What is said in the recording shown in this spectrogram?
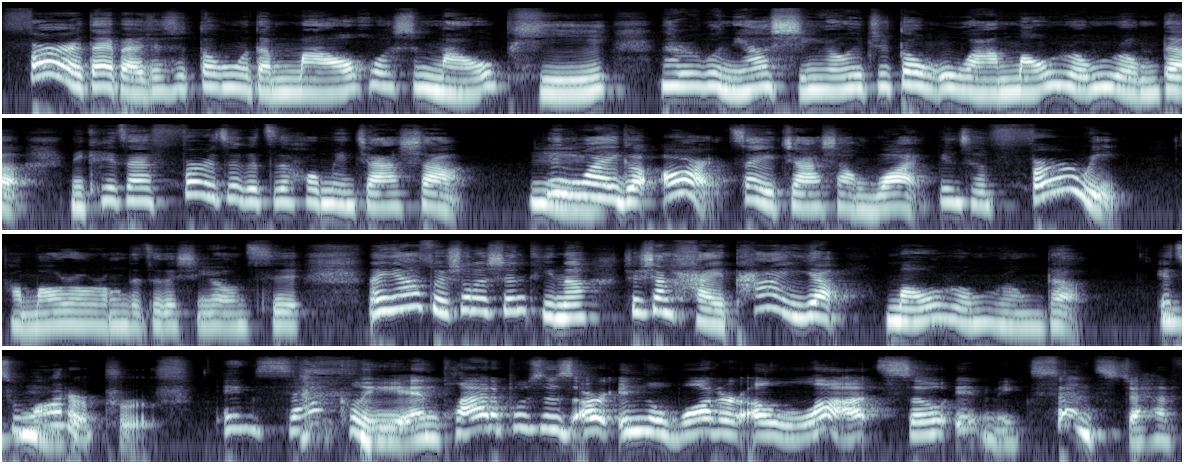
Fur 代表就是动物的毛或是毛皮。那如果你要形容一只动物啊，毛茸茸的，你可以在 fur 这个字后面加上另外一个 r，再加上 y，变成 furry。好，毛茸茸的这个形容词。那鸭嘴兽的身体呢，就像海獭一样，毛茸茸的。 It's waterproof. Exactly. and platypuses are in the water a lot, so it makes sense to have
